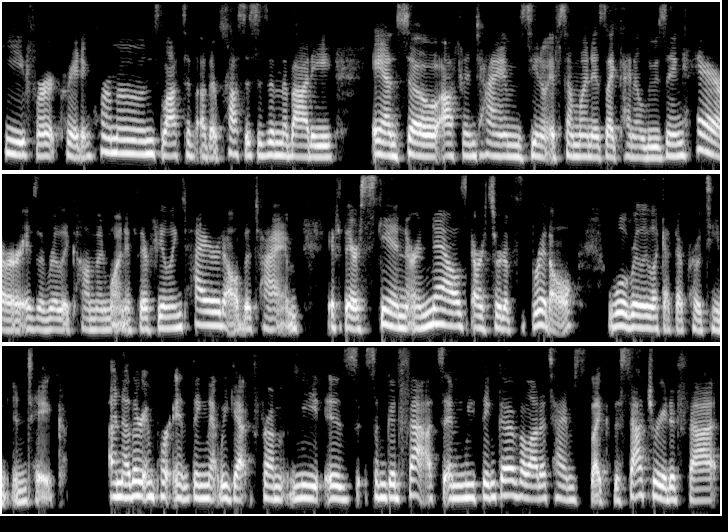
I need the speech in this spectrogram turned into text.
key for creating hormones, lots of other processes in the body. And so oftentimes, you know, if someone is like kind of losing hair is a really common one. If they're feeling tired all the time, if their skin or nails are sort of brittle, we'll really look at their protein intake. Another important thing that we get from meat is some good fats. And we think of a lot of times like the saturated fat,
